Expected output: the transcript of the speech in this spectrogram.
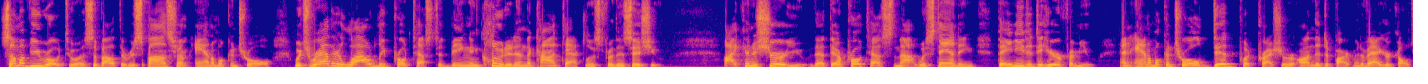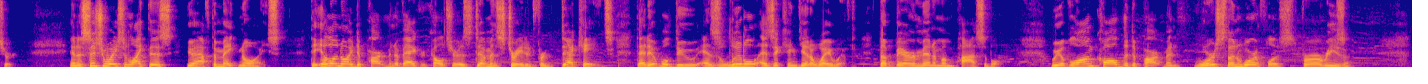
Some of you wrote to us about the response from Animal Control, which rather loudly protested being included in the contact list for this issue. I can assure you that their protests notwithstanding, they needed to hear from you, and Animal Control did put pressure on the Department of Agriculture. In a situation like this, you have to make noise. The Illinois Department of Agriculture has demonstrated for decades that it will do as little as it can get away with, the bare minimum possible. We have long called the department worse than worthless for a reason.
